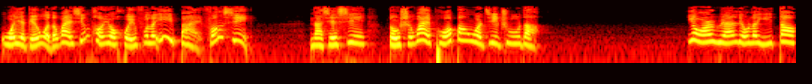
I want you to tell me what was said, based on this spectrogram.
我也给我的外星朋友回复了一百封信。那些信都是外婆帮我寄出的。幼儿园留了一道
